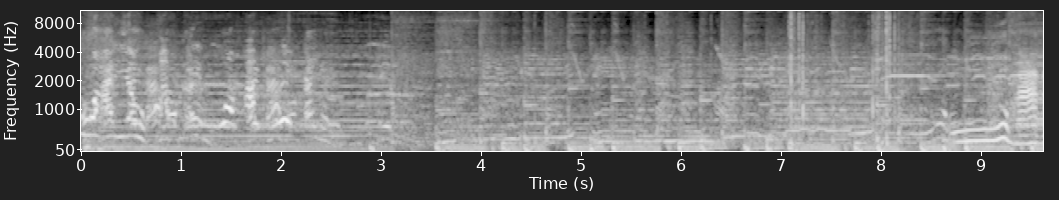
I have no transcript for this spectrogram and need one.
กูว่าเดียวพับเลยกูขับเลยกันเลยโอ้หัก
